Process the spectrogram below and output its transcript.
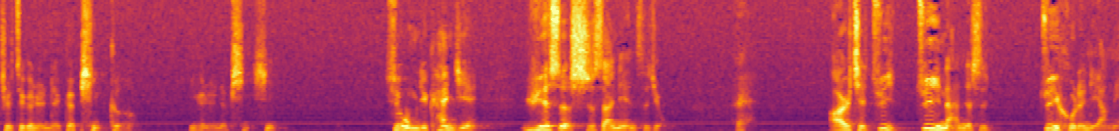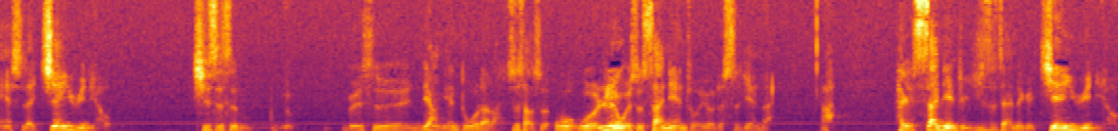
就这个人的一个品格，一个人的品性。所以我们就看见约瑟十三年之久，哎，而且最最难的是最后的两年是在监狱里头，其实是是两年多的了，至少是我我认为是三年左右的时间的，啊，还有三年就一直在那个监狱里头，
